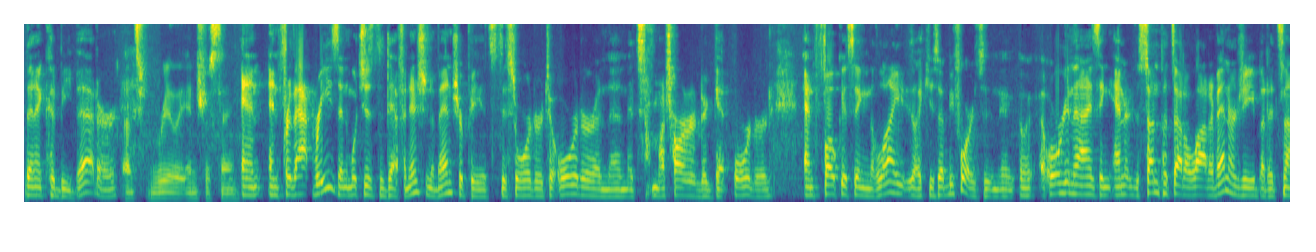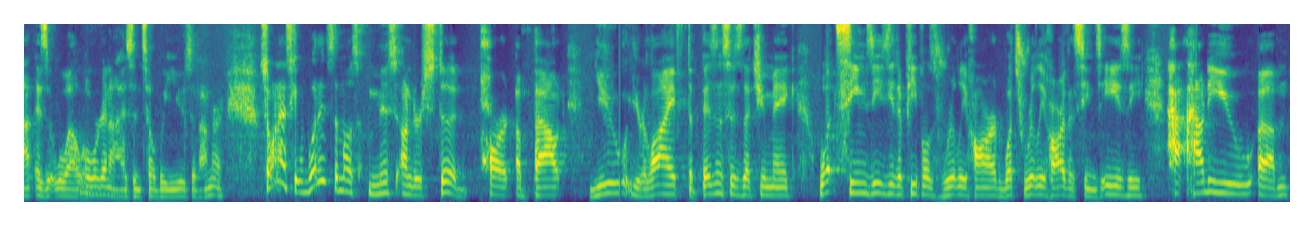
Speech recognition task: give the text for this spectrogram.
than it could be better. that's really interesting. And and for that reason, which is the definition of entropy, it's disorder to order, and then it's much harder to get ordered. And focusing the light, like you said before, it's uh, organizing. Ener- the sun puts out a lot of energy, but it's not as well organized until we use it on Earth. So I want to ask you, what is the most misunderstood part about you, your life, the businesses that you make? What seems easy to people is really hard. What's really hard that seems easy? How, how do you um,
